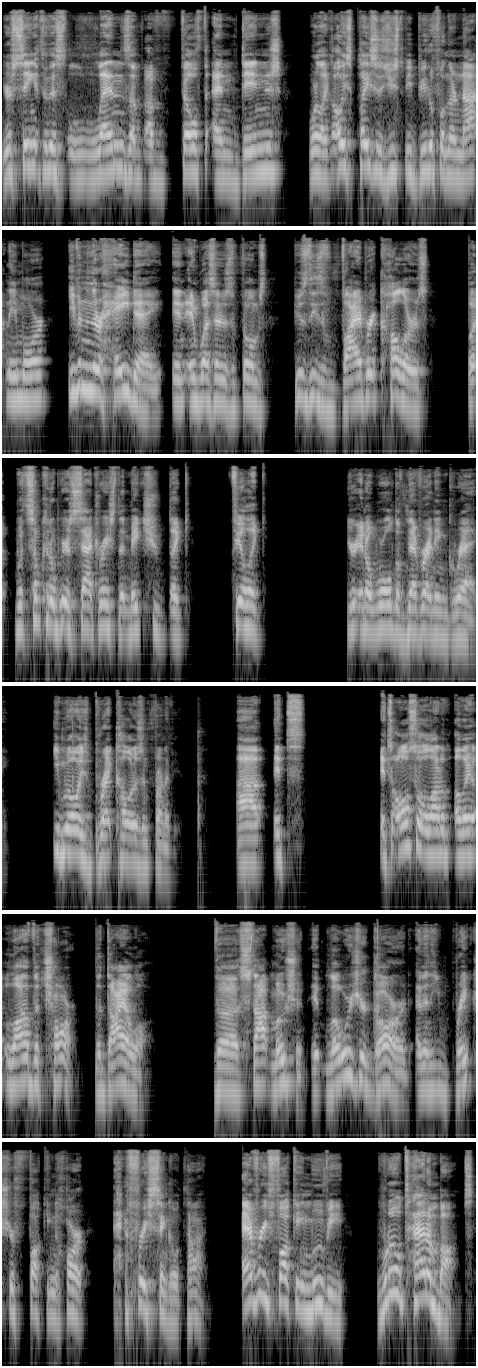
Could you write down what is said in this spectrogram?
you're seeing it through this lens of, of filth and dinge where like all these places used to be beautiful and they're not anymore. Even in their heyday in, in Wes Anderson films, use these vibrant colors, but with some kind of weird saturation that makes you like feel like you're in a world of never-ending gray, even with all these bright colors in front of you. Uh, it's it's also a lot of a lot of the charm, the dialogue, the stop motion. It lowers your guard, and then he breaks your fucking heart every single time. Every fucking movie, Royal Tenenbaums.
